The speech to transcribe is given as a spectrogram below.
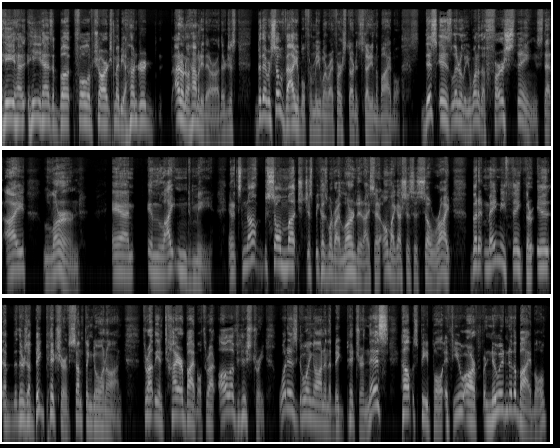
he has he has a book full of charts, maybe a hundred. I don't know how many there are. They're just, but they were so valuable for me when I first started studying the Bible. This is literally one of the first things that I learned and enlightened me. And it's not so much just because whenever I learned it, I said, "Oh my gosh, this is so right," but it made me think there is a, there's a big picture of something going on throughout the entire Bible, throughout all of history. What is going on in the big picture? And this helps people if you are new into the Bible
